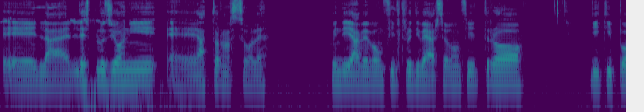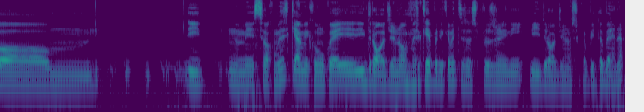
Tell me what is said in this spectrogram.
eh, la, le esplosioni eh, attorno al sole. Quindi aveva un filtro diverso aveva un filtro di tipo um, di, non mi so come si chiami comunque idrogeno perché praticamente sono esplosioni di, di idrogeno se ho capito bene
